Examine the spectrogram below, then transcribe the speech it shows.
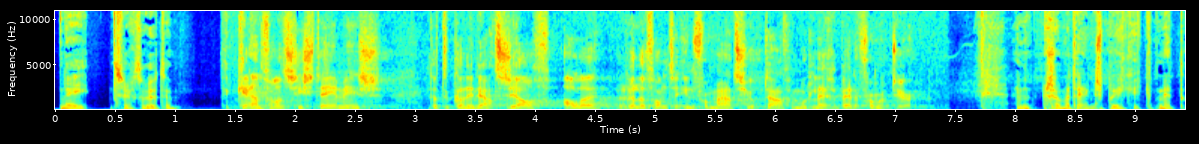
Nee, zegt Rutte. De kern van het systeem is dat de kandidaat zelf alle relevante informatie op tafel moet leggen bij de formateur. En zometeen spreek ik met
